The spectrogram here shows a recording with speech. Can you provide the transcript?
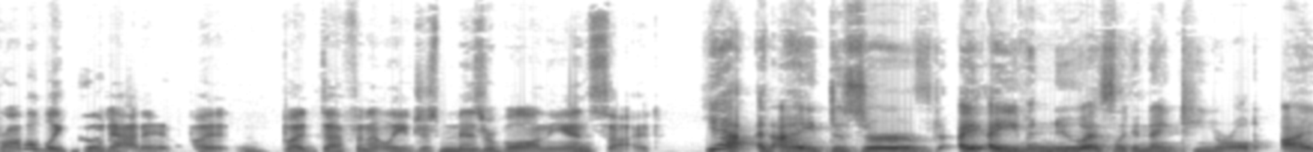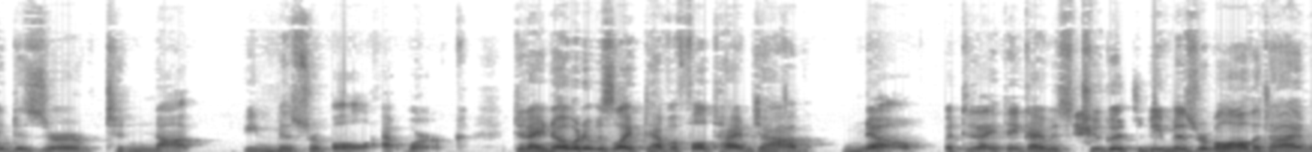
Probably good at it, but but definitely just miserable on the inside. Yeah, and I deserved. I, I even knew as like a 19 year old, I deserved to not be miserable at work. Did I know what it was like to have a full time job? No. But did I think I was too good to be miserable all the time?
